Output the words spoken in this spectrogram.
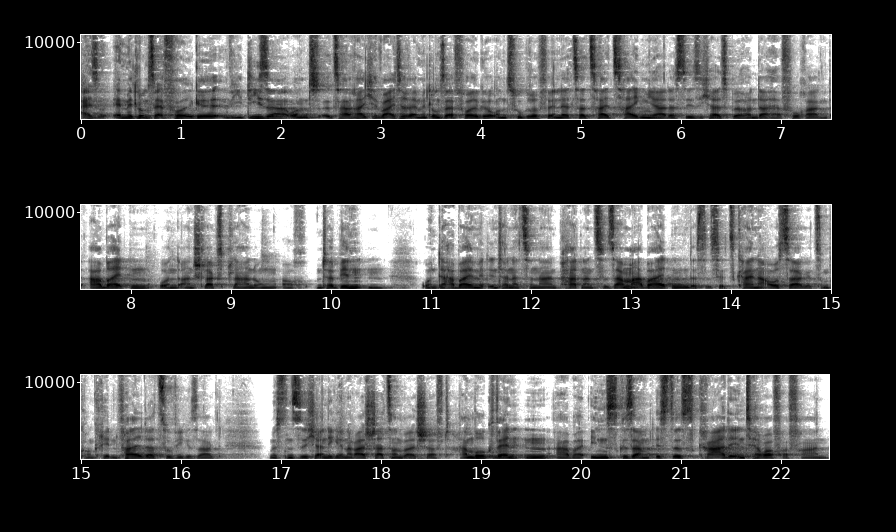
Also Ermittlungserfolge wie dieser und zahlreiche weitere Ermittlungserfolge und Zugriffe in letzter Zeit zeigen ja, dass die Sicherheitsbehörden da hervorragend arbeiten und Anschlagsplanungen auch unterbinden und dabei mit internationalen Partnern zusammenarbeiten. Das ist jetzt keine Aussage zum konkreten Fall. Dazu, wie gesagt, müssten Sie sich an die Generalstaatsanwaltschaft Hamburg wenden. Aber insgesamt ist es gerade in Terrorverfahren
